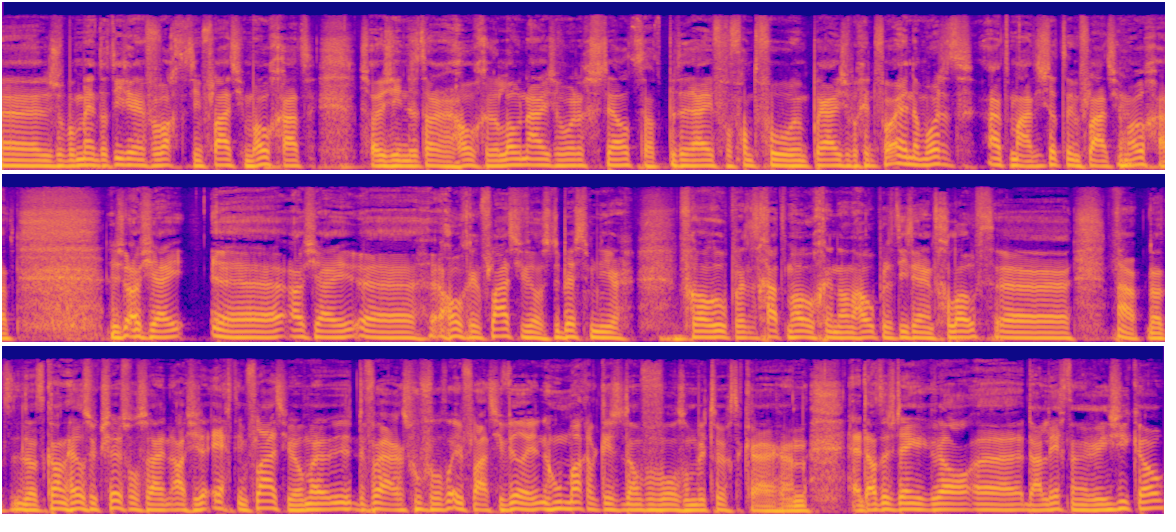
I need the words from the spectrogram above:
Uh, dus op het moment dat iedereen verwacht dat de inflatie omhoog gaat, zal je zien dat er hogere looneisen worden gesteld. Dat bedrijven van tevoren hun prijzen beginnen voor. En dan wordt het automatisch dat de inflatie omhoog gaat. Dus als jij, als jij hogere inflatie wil, is de beste manier vooral roepen: het gaat omhoog en dan hopen dat iedereen het gelooft. Nou, dat, dat kan heel succesvol zijn als je echt inflatie wil. Maar de vraag is hoeveel inflatie wil je en hoe makkelijk is het dan vervolgens om weer terug te krijgen. En, dat is denk ik wel, uh, daar ligt een risico.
